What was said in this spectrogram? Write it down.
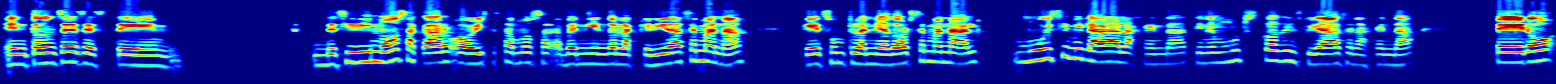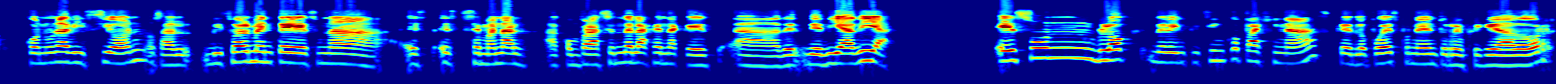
Entonces, este, decidimos sacar, ahorita estamos vendiendo la querida semana, que es un planeador semanal muy similar a la agenda, tiene muchas cosas inspiradas en la agenda, pero con una visión, o sea, visualmente es una es, semanal, a comparación de la agenda que es ah, de, día a día. Es un blog de 25 páginas que lo puedes poner en tu refrigerador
